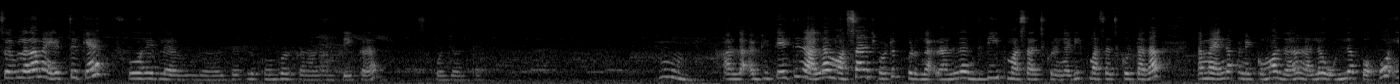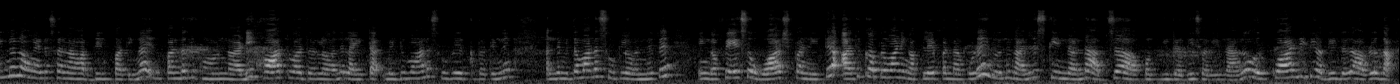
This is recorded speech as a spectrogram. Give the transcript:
ஸோ இவ்வளோ தான் நான் எடுத்திருக்கேன். ஃபோர்ஹெட்டில் இந்த இடத்துல குங்குமம் இருக்கனால நான் தேய்க்கல கொஞ்சம் எடுத்தேன் ம் hmm. அந்த அப்படி தேய்ச்சி நல்லா மசாஜ் மட்டும் கொடுங்க. நல்ல டீப் மசாஜ் கொடுங்க. டீப் மசாஜ் கொடுத்தா தான் நம்ம என்ன பண்ணிக்கோமோ அதெல்லாம் நல்லா உள்ளே போகும். இன்னும் அவங்க என்ன சொன்னாங்க அப்படின்னு பார்த்தீங்கன்னா இது பண்ணுறதுக்கு முன்னாடி ஹாட் வாட்டரில் வந்து லைட்டாக மிதமான சூடு இருக்குது பார்த்தீங்கன்னா அந்த மிதமான சூட்டில் வந்துட்டு நீங்கள் ஃபேஸை வாஷ் பண்ணிவிட்டு அதுக்கப்புறமா நீங்கள் அப்ளை பண்ணால் கூட இது வந்து நல்ல ஸ்கின்ல வந்து அப்சர்வ் ஆகும் அப்படின்றதையும் சொல்லியிருந்தாங்க. ஒரு குவான்டிட்டி அப்படின்றது அவ்வளோதான்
